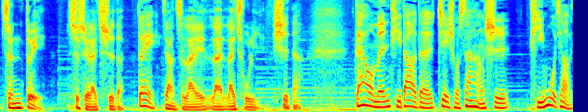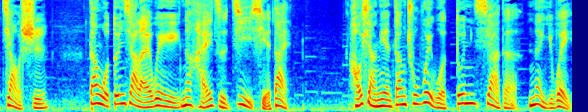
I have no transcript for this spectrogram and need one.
针对是谁来吃的，对，这样子来来来处理。是的。刚刚我们提到的这首三行诗，题目叫《教师》。当我蹲下来为那孩子系鞋带，好想念当初为我蹲下的那一位，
